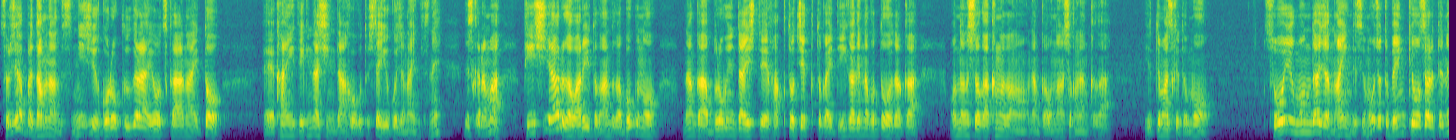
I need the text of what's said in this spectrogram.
それじゃやっぱりダメなんです2 5 6ぐらいを使わないと、えー、簡易的な診断方法としては有効じゃないんですねですからまあ PCR が悪いとかなんとか僕のなんかブログに対してファクトチェックとか言っていい加減なことをなんか女の人がカナダのなんか女の人かなんかが言ってますけどもそういう問題じゃないんですよもうちょっと勉強されてね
